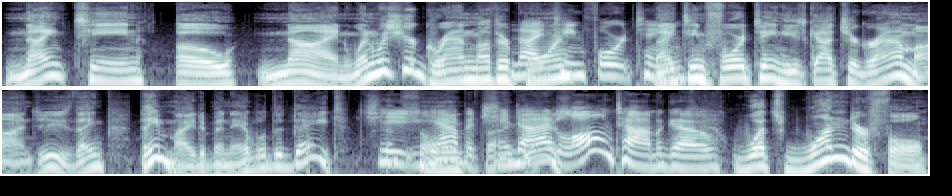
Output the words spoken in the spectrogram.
1909. When was your grandmother born? 1914. 1914. He's got your grandma. Geez, they they might have been able to date. She yeah, but she died years. a long time ago. What's wonderful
